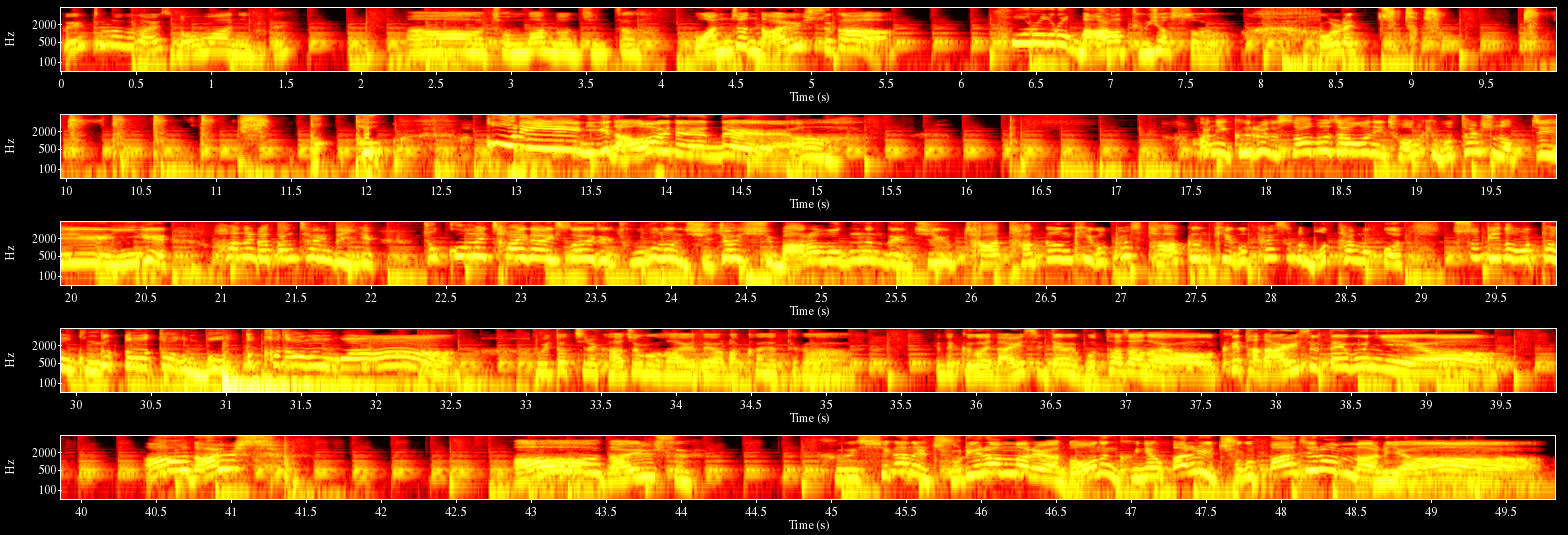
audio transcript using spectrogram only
메이트로드 나이스 너무 아닌데? 아, 전반전 진짜 완전 나일스가 호로록 말아 드셨어요. 원래 축축축 톡톡. 꼬린! 이게 나와야 되는데. 아. 아니 그래도 서브 자원이 저렇게 못할 순 없지. 이게 하늘과 땅 차이인데 이게 조금의 차이가 있어야지 저거는 진짜 씨 말아먹는데 지금 다, 다 끊기고 패스 다 끊기고 패스도 못해먹고 수비도 못하고 공격도 못하고 뭐 어떡하자는 거야. 볼터치를 가지고 가야 돼요 라카제트가. 근데 그걸 나일스 때문에 못하잖아요. 그게 다 나일스 때문이에요 아 나일스. 아 나일스. 그 시간을 줄이란 말이야. 너는 그냥 빨리 주고 빠지란 말이야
